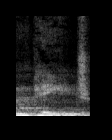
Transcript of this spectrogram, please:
Rampage.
